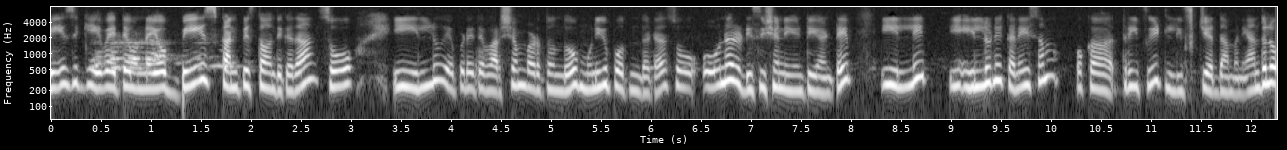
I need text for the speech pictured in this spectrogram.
బేస్కి ఏవైతే ఉన్నాయో బేస్ కనిపిస్తోంది కదా. సో ఈ ఇల్లు ఎప్పుడైతే వర్షం పడుతుందో మునిగిపోతుందట. సో ఓనర్ డిసిషన్ ఏంటి అంటే ఈ ఇల్లు ఈ ఇల్లుని కనీసం ఒక త్రీ ఫీట్ లిఫ్ట్ చేద్దామని. అందులో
